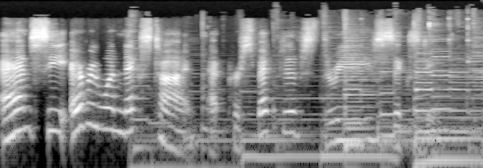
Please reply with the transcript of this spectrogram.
And see everyone next time at Perspectives 360.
